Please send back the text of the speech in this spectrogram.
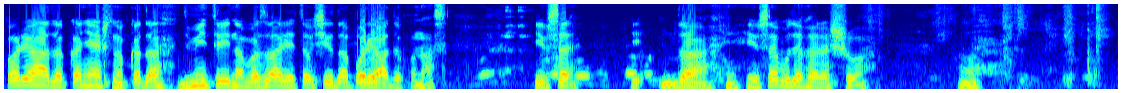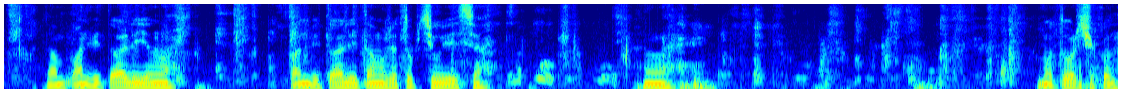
Порядок, звісно, коли Дмитрій на базарі, то завжди порядок у нас. І все, і, да, і- і все буде хорошо. О. Там пан Віталій, ну, пан Віталій там вже топцюється. О. Моторчик он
